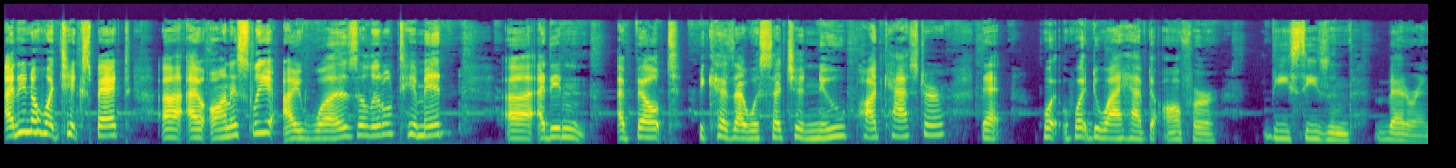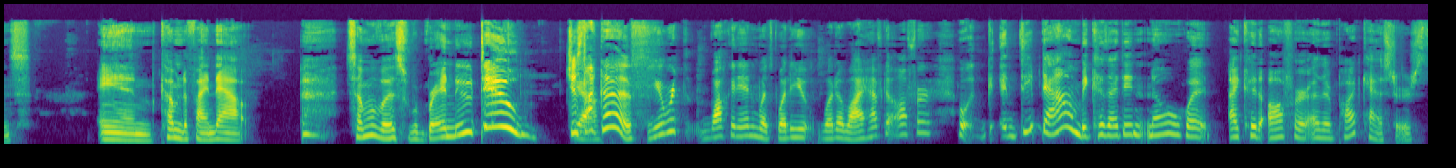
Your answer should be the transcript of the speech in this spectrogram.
I didn't know what to expect. Uh, I honestly I was a little timid. Uh, I didn't I felt because I was such a new podcaster that what what do I have to offer these seasoned veterans? And come to find out, some of us were brand new too, just Yeah. like us. you were walking in with what do you what do I have to offer? Well, eh, deep down, because I didn't know what I could offer other podcasters,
